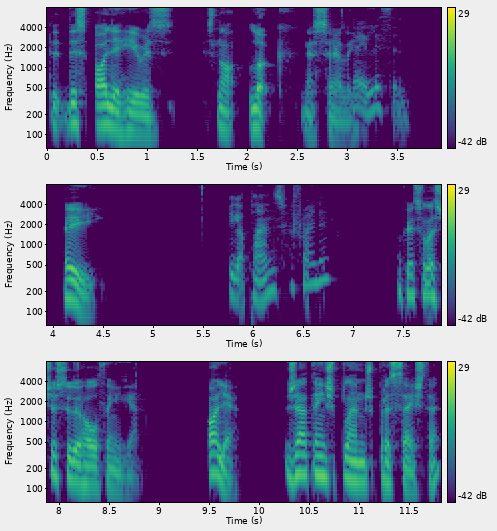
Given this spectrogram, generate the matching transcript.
th- this olha here is it's not look necessarily. Hey, listen. Hey. You got plans for Friday? Okay, so let's just do the whole thing again. Olha, já tens planos para sexta?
